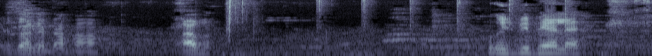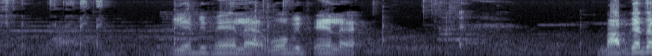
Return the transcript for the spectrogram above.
हाँ। अब कुछ भी फेल है, ये भी फेल है, वो भी फेल है। बाप कहता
